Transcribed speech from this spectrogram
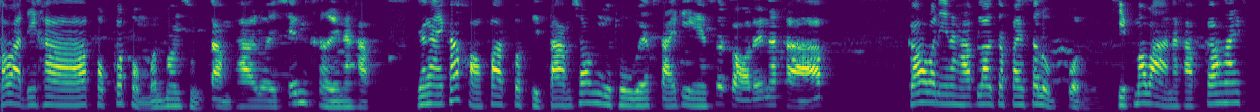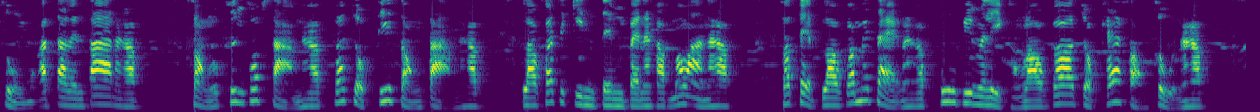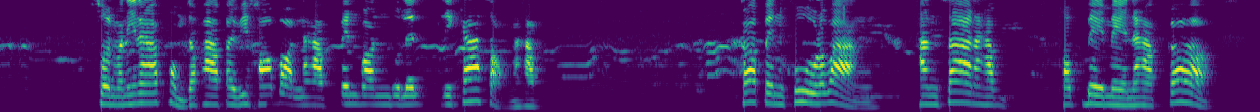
สวัสดีครับพบกับผมบอลบอลสูงต่ำพารวยเช่นเคยนะครับ ยังไงก็ขอฝากกดติดตามช่อง YouTube เว็บไซต์ t h s c o r e ด้วยนะครับ ก็วันนี้นะครับเราจะไปสรุปผลคลิปเมื่อวานนะครับ ก็ให้สูงอัตตาเลนต้านะครับ2ลูกครึ่งครบ3นะครับ ก็จบที่ 2-3 นะครับ เราก็จะกินเต็มไปนะครับเมื่อวานนะครับสเต็ปเราก็ไม่แตกนะครับ คู่พรีเมียร์ลีกของเราก็จบแค่ 2-0 นะครับ ส่วนวันนี้นะครับผมจะพาไปวิเคราะห์บอลนะครับ เป็นบอลบูเลลิก้า2นะครับ ก็เป็นคู่ระหว่างฮันซ่านะครับพบเบเมนนะครับ ก็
